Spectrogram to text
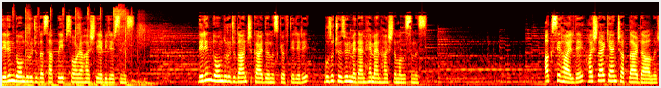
derin dondurucuda saklayıp sonra haşlayabilirsiniz. Derin dondurucudan çıkardığınız köfteleri, buzu çözülmeden hemen haşlamalısınız. Aksi halde haşlarken çatlar dağılır.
